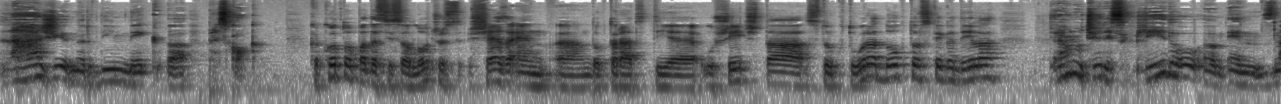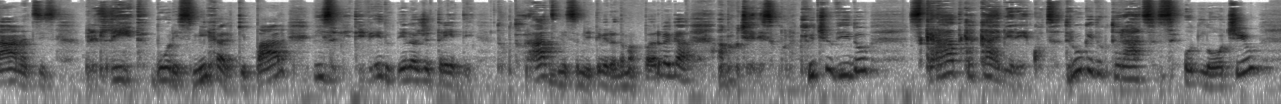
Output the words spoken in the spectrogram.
lažje naredim nek uh, preskok. Kako to pa, da si se odločil še za en um, doktorat, ti je všeč ta struktura doktorskega dela? Ravno včeraj sem gledal um, en znanec iz pred let, Boris Mihal, ki par, nisem niti vedel, dela že tretji doktorat, nisem niti vedel, da ima prvega, ampak včeraj sem po naključju videl. Skratka, kaj bi rekel, za drugi doktorat sem se odločil uh,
